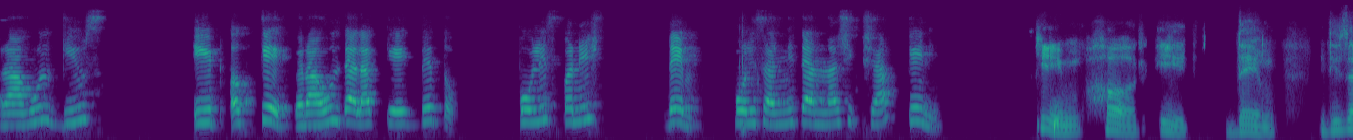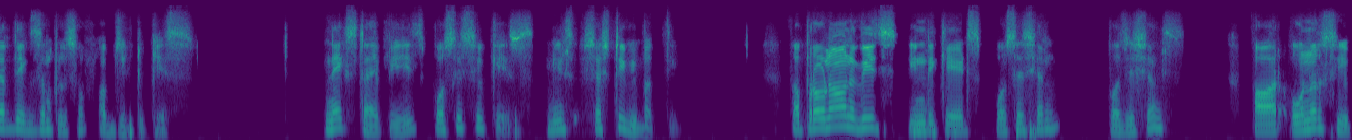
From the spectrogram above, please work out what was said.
Rahul gives it a cake Rahul त्याला केक देतो पोलीस पनिश देम पोलिसांनी त्यांना शिक्षा केली him her it them these are the examples of objective case next type is possessive case means shashti vibhakti A pronoun which indicates possession possessions or ownership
